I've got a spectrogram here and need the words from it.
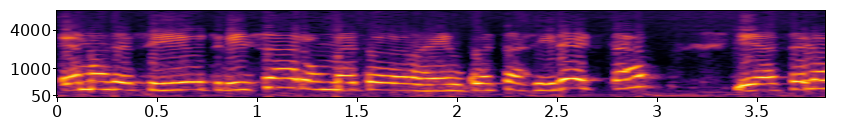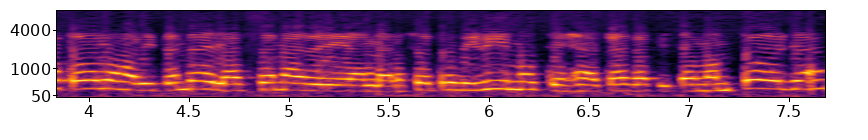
hemos decidido utilizar un método de encuestas directas y hacerlo a todos los habitantes de la zona de donde nosotros vivimos, que es acá Capitán Montoya,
